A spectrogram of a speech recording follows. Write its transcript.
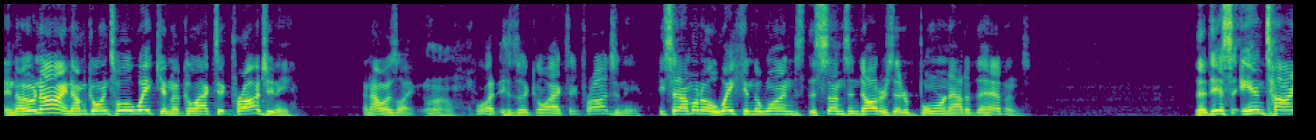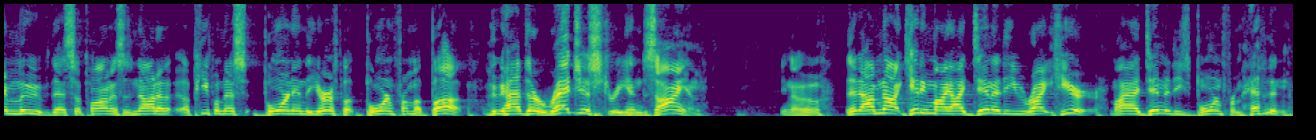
In 09, I'm going to awaken a galactic progeny. And I was like, oh, what is a galactic progeny? He said, I'm going to awaken the ones, the sons and daughters that are born out of the heavens. That this end time move that's upon us is not a, a people that's born in the earth, but born from above, who have their registry in Zion. You know, that I'm not getting my identity right here. My identity's born from heaven.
